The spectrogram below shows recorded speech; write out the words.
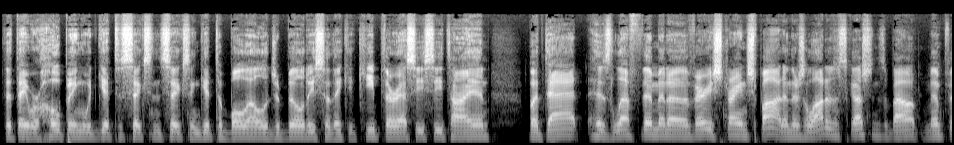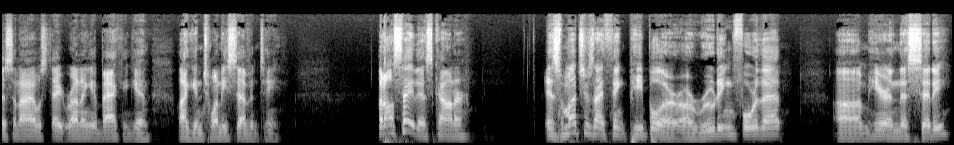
that they were hoping would get to six and six and get to bowl eligibility so they could keep their SEC tie-in but that has left them in a very strange spot. And there's a lot of discussions about Memphis and Iowa State running it back again, like in 2017. But I'll say this, Connor. As much as I think people are, are rooting for that um, here in this city,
